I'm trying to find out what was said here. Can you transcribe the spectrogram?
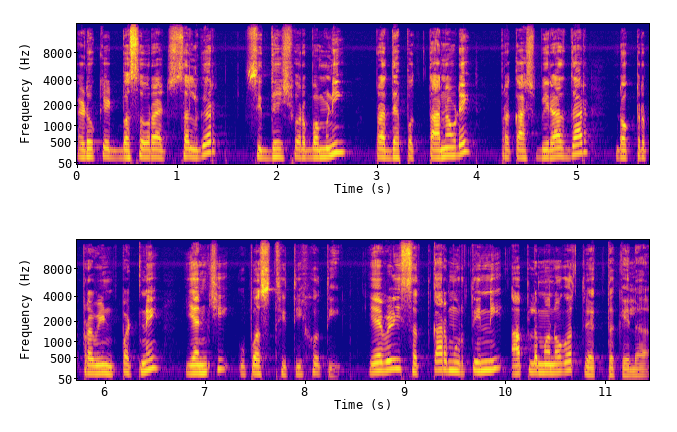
ॲडव्होकेट बसवराज सलगर सिद्धेश्वर बमणी प्राध्यापक तानवडे प्रकाश बिराजदार डॉक्टर प्रवीण पटणे यांची उपस्थिती होती. यावेळी सत्कार मूर्तींनी आपलं मनोगत व्यक्त केलं.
